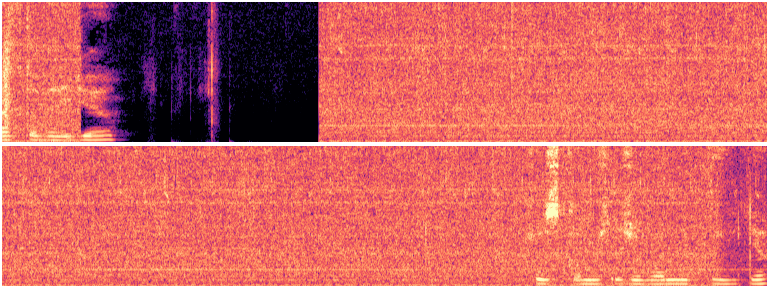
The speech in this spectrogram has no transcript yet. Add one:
jak to wyjdzie. Wszystko myślę, że ładnie, pięknie.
